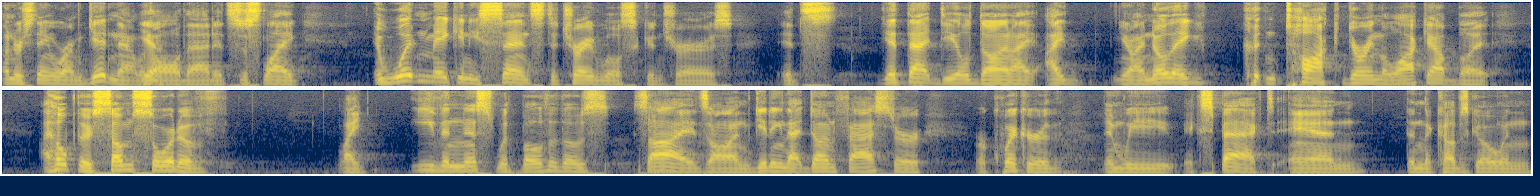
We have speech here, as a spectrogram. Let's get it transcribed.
understanding where I'm getting at with Yeah. all that. It's just like it wouldn't make any sense to trade Willson Contreras. It's get that deal done. I, I you know I know they couldn't talk during the lockout, but I hope there's some sort of like evenness with both of those sides on getting that done faster or quicker than we expect, and then the Cubs go and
